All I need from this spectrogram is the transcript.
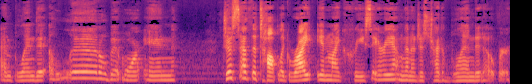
and blend it a little bit more in just at the top, like right in my crease area. I'm going to just try to blend it over.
